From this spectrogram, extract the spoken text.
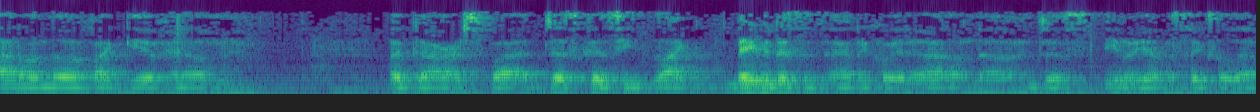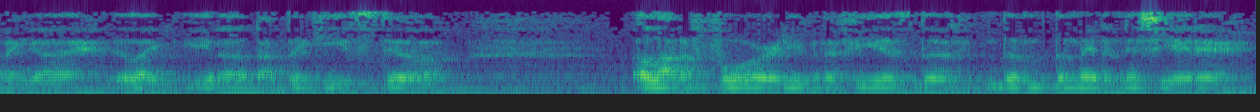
I don't know if I give him a guard spot just because he's like maybe this is antiquated. I don't know. Just you know, you have a six eleven guy. Like you know, I think he's still a lot of forward, even if he is the the, the main initiator.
